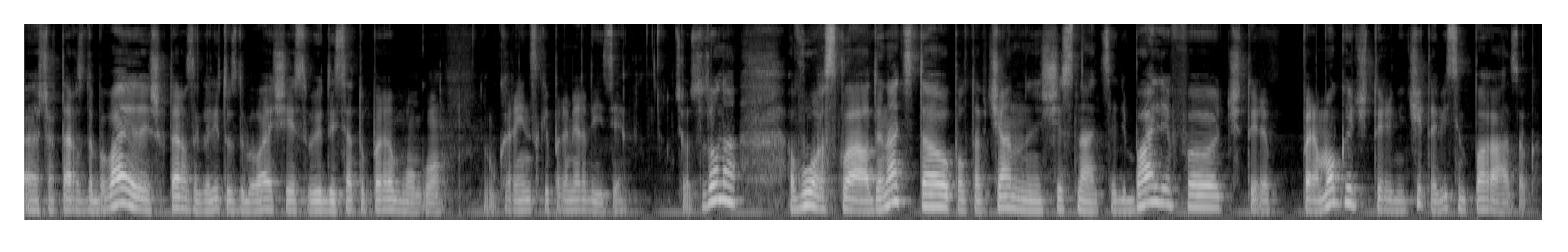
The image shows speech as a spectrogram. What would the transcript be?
е, Шахтар здобуває, і Шахтар взагалі-то здобуває ще й свою 10-ту перемогу в українській прем'єр-лізі цього сезону. Ворскла 11, у Полтавчан 16 балів, 4 перемоги, 4 нічі та 8 поразок.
